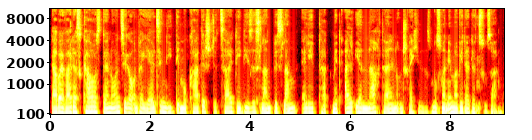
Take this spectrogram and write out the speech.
Dabei war das Chaos der 90er unter Jelzin die demokratischste Zeit, die dieses Land bislang erlebt hat, mit all ihren Nachteilen und Schwächen. Das muss man immer wieder dazu sagen.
